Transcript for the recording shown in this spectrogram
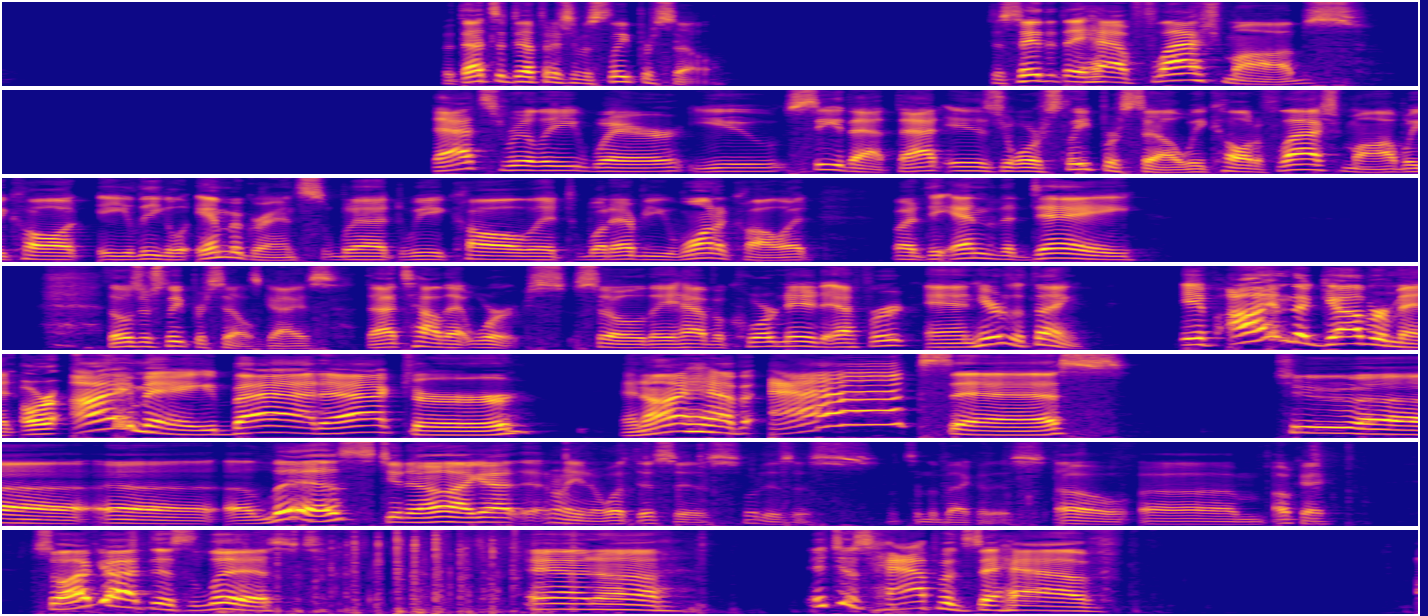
But that's a definition of a sleeper cell. To say that they have flash mobs that's really where you see that. That is your sleeper cell. We call it a flash mob. We call it illegal immigrants, but we call it whatever you want to call it. But at the end of the day, those are sleeper cells, guys. That's how that works. So they have a coordinated effort. And here's the thing if I'm the government or I'm a bad actor and I have access to uh, uh, a list. You know, I got. I don't even know what this is. What is this? What's in the back of this? Oh, um, okay. So I've got this list, and uh, it just happens to have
